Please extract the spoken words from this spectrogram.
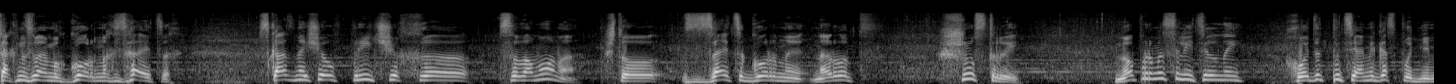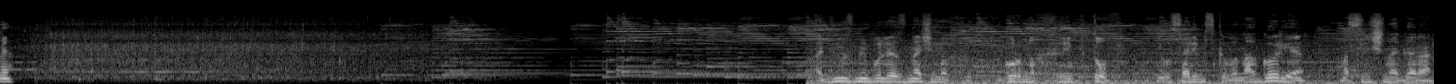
так называемых горных зайцах, сказано еще в притчах э, Соломона, что зайцы горные народ шустрый, но промыслительный, ходят путями Господними. Один из наиболее значимых горных хребтов Иерусалимского Нагорья – Масличная гора.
